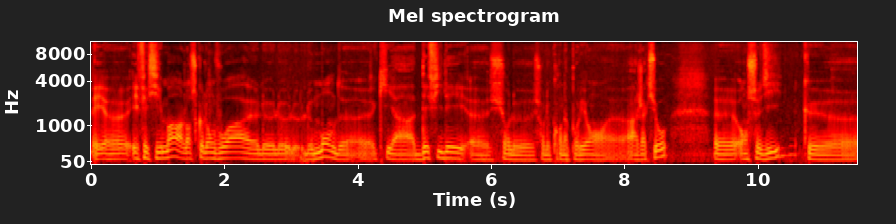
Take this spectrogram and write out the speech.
Mais euh, effectivement, lorsque l'on voit euh, le, monde euh, qui a défilé sur, le, sur le cours Napoléon à Ajaccio, on se dit euh,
